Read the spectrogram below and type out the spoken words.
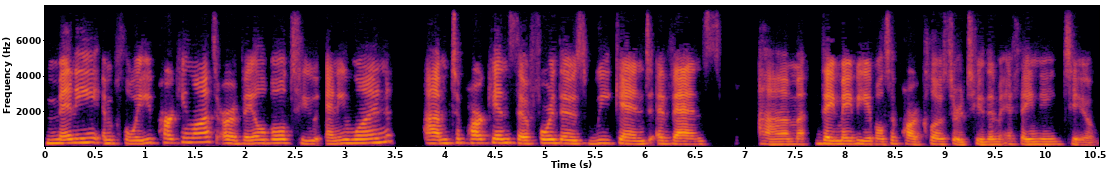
many employee parking lots are available to anyone um, to park in. So for those weekend events, um, they may be able to park closer to them if they need to.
